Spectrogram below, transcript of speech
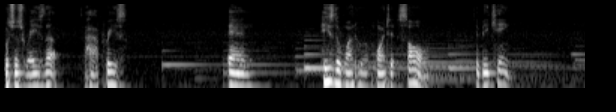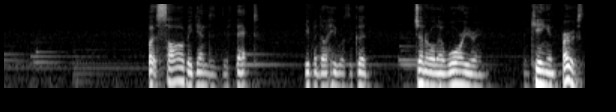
which was raised up to high priest. And he's the one who appointed Saul to be king. But Saul began to defect, even though he was a good general and warrior and, and king in first.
